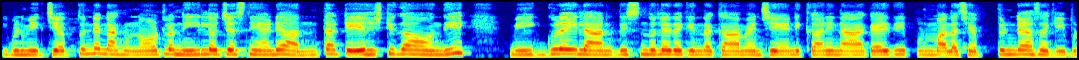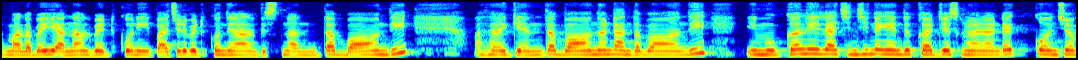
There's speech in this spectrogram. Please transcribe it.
ఇప్పుడు మీకు చెప్తుంటే నాకు నోట్లో నీళ్ళు వచ్చేసినాయి అండి అంత టేస్ట్గా ఉంది. మీకు కూడా ఇలా అనిపిస్తుందో లేదా కింద కామెంట్ చేయండి. కానీ నాకైతే ఇప్పుడు మళ్ళీ చెప్తుంటే అసలు ఇప్పుడు మళ్ళీ పోయి అన్నం పెట్టుకొని ఈ పచ్చడి పెట్టుకొని అనిపిస్తుంది అంత బాగుంది. అసలుకి ఎంత బాగుందంటే అంత బాగుంది. ఈ ముక్కల్ని ఇలా చిన్న చిన్నగా ఎందుకు కట్ చేసుకున్నాను అంటే కొంచెం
